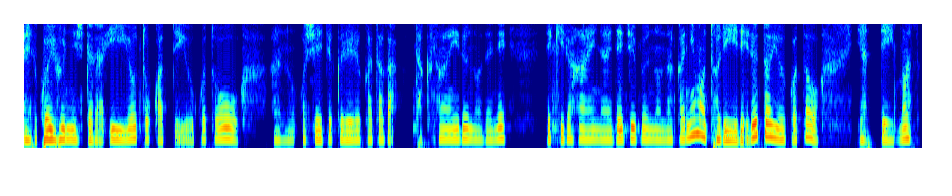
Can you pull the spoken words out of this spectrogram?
えー、こういう風にしたらいいよとかっていうことを、あの、教えてくれる方がたくさんいるのでね、できる範囲内で自分の中にも取り入れるということをやっています。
